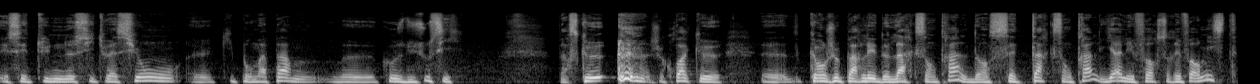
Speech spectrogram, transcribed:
et c'est une situation qui, pour ma part, me cause du souci. Parce que je crois que euh, quand je parlais de l'arc central, dans cet arc central, il y a les forces réformistes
